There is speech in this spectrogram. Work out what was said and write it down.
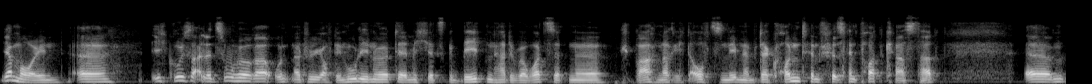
Ja, moin. Äh, ich grüße alle Zuhörer und natürlich auch den Huli-Nerd, der mich jetzt gebeten hat, über WhatsApp eine Sprachnachricht aufzunehmen, damit er Content für seinen Podcast hat. Ähm,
